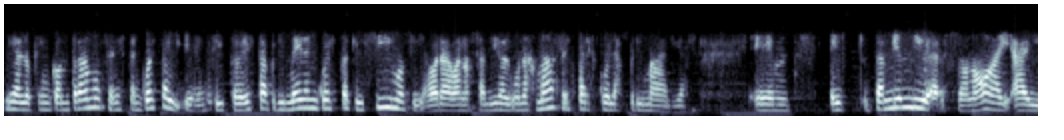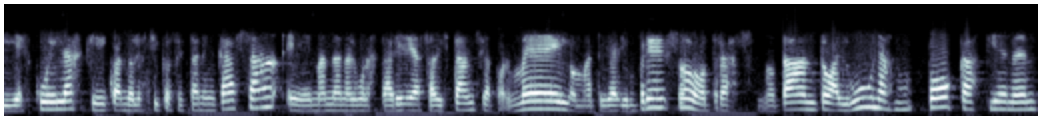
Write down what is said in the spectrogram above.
Mira, lo que encontramos en esta encuesta, y insisto, esta primera encuesta que hicimos, y ahora van a salir algunas más, es para escuelas primarias. Eh, es también diverso, ¿no? Hay, hay escuelas que cuando los chicos están en casa eh, mandan algunas tareas a distancia por mail o material impreso, otras no tanto, algunas, pocas tienen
